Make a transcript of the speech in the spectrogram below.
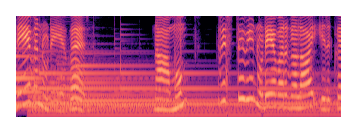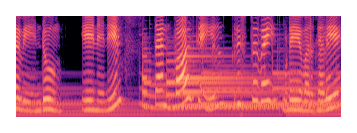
தேவனுடையவர். நாமும் கிறிஸ்துவினுடையவர்களாய் இருக்க வேண்டும். ஏனெனில் தன் வாழ்க்கையில் கிறிஸ்துவை உடையவர்களே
